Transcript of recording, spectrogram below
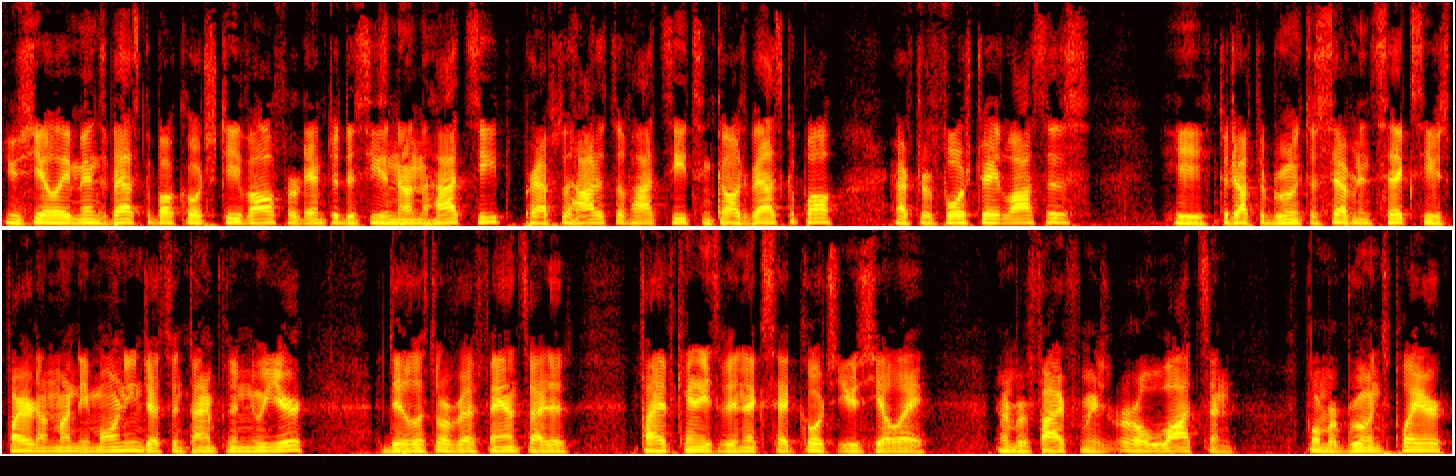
UCLA men's basketball coach Steve Alford entered the season on the hot seat, perhaps the hottest of hot seats in college basketball. After four straight losses, he to drop the Bruins to seven and six. He was fired on Monday morning, just in time for the new year. Did list over at FanSided five candidates to be the next head coach at UCLA. Number five for me is Earl Watson, former Bruins player,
